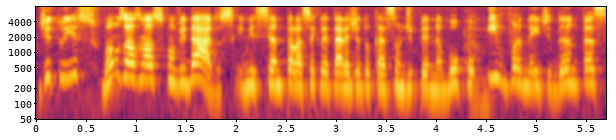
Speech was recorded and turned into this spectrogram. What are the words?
Dito isso, vamos aos nossos convidados, iniciando pela secretária de Educação de Pernambuco, Ivaneide Dantas.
